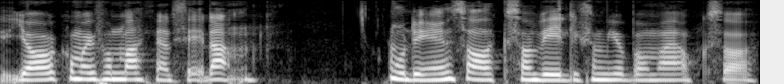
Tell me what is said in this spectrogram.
jag kommer ju från marknadssidan. Och det är en sak som vi liksom jobbar med också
